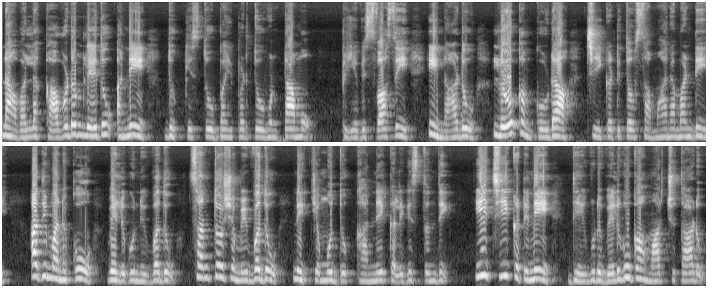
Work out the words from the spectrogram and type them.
నా వల్ల కావడం లేదు అని దుఃఖిస్తూ భయపడుతూ ఉంటాము. ప్రియ విశ్వాసి ఈనాడు లోకం కూడా చీకటితో సమానమండి. అది మనకు వెలుగునివ్వదు సంతోషమివ్వదు నిత్యము దుఃఖాన్నే కలిగిస్తుంది. ఈ చీకటిని దేవుడు వెలుగుగా మార్చుతాడు.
